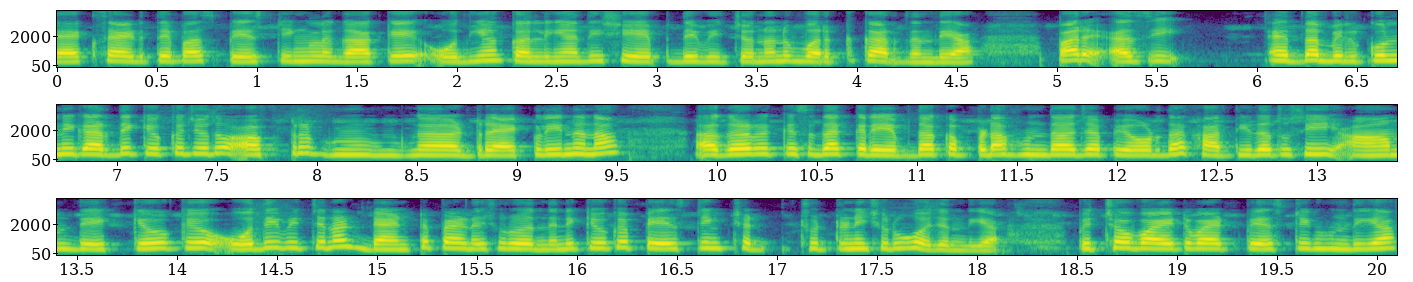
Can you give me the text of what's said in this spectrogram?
ਬੈਕ ਸਾਈਡ ਤੇ ਬਸ ਪੇਸਟਿੰਗ ਲਗਾ ਕੇ, ਉਹਦੀਆਂ ਕਲੀਆਂ ਦੀ ਸ਼ੇਪ ਦੇ ਵਿੱਚ ਉਹਨਾਂ ਨੂੰ ਵਰਕ ਕਰ ਦਿੰਦੇ ਆ। ਪਰ ਅਸੀਂ ਇੱਦਾਂ ਬਿਲਕੁਲ ਨਹੀਂ ਕਰਦੇ ਕਿਉਂਕਿ ਜਦੋਂ ਆਫਟਰ ਡਰਾਈ ਕਲੀਨ ਨਾ, ਅਗਰ ਕਿਸੇ ਦਾ ਕਰੇਪ ਦਾ ਕੱਪੜਾ ਹੁੰਦਾ ਜਾਂ ਪਿਓਰ ਦਾ ਖਾਦੀ ਦਾ ਤੁਸੀਂ ਆਮ ਦੇਖਿਓ ਕਿ ਉਹਦੇ ਵਿੱਚ ਨਾ ਡੈਂਟ ਪੈਣੇ ਸ਼ੁਰੂ ਹੋ ਜਾਂਦੇ ਨੇ ਕਿਉਂਕਿ ਪੇਸਟਿੰਗ ਛੁੱਟਣੀ ਸ਼ੁਰੂ ਹੋ ਜਾਂਦੀ ਆ। ਪਿੱਛੋਂ ਵਾਈਟ ਵਾਈਟ ਪੇਸਟਿੰਗ ਹੁੰਦੀ ਆ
